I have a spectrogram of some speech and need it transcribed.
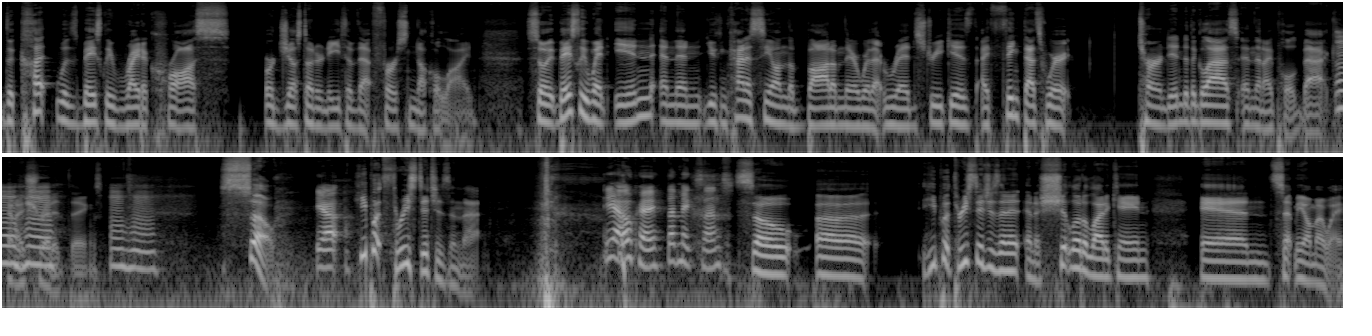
The cut was basically right across or just underneath of that first knuckle line. So it basically went in, and then you can kind of see on the bottom there where that red streak is. I think that's where it turned into the glass, and then I pulled back and I Mhm. shredded things. mm-hmm. So Yeah. he put three stitches in that. Yeah, okay. That makes sense. So uh, he put three stitches in it and a shitload of lidocaine, and sent me on my way.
